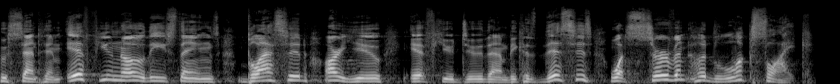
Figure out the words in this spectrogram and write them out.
who sent him. If you know these things, blessed are you if you do them, because this is what servanthood looks like.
